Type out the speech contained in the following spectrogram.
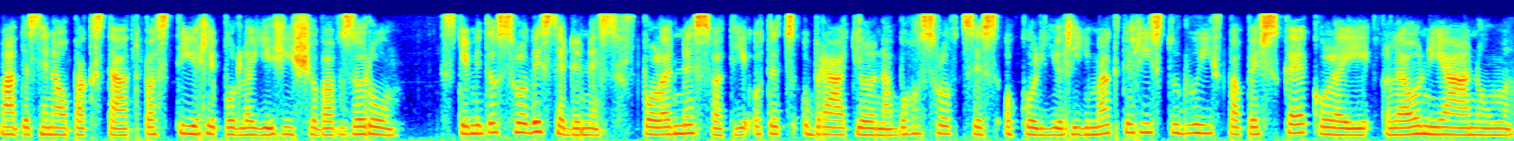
Máte si naopak stát pastýři podle Ježíšova vzoru. S těmito slovy se dnes v poledne svatý otec obrátil na bohoslovce z okolí Říma, kteří studují v papežské koleji Leonianum.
